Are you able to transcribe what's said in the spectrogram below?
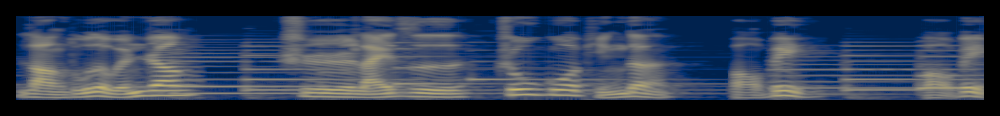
朗读的文章，是来自周国平的《宝贝，宝贝》。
